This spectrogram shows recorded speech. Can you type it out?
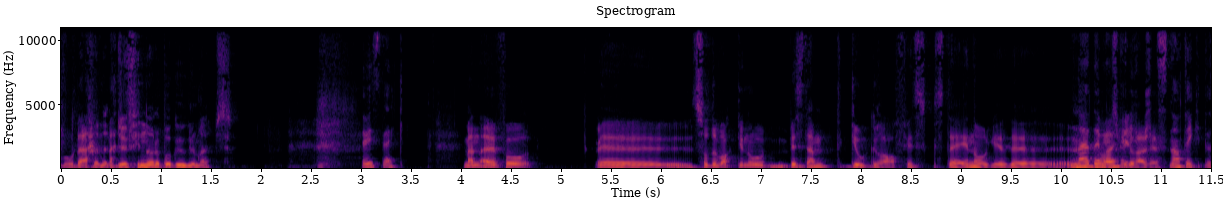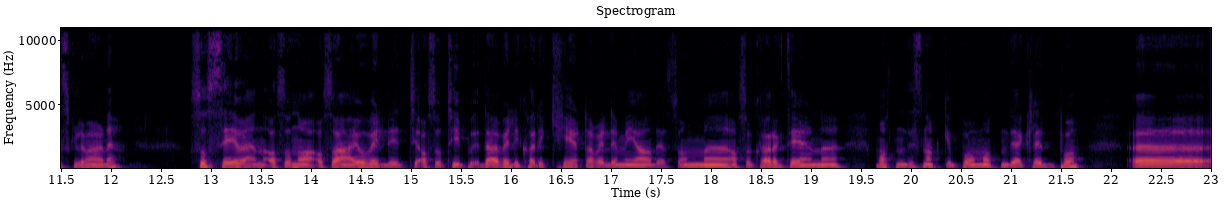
hvor det er. Men du finner det på Google Maps. Det visste jeg ikke. Men for så det var ikke noe bestemt geografisk sted i Norge det Nei, det var helt vitsen at ikke det skulle være det så ser jo en altså, nå, altså er jo veldig, altså, type, Det er veldig karikert av veldig mye av det som uh, Altså karakterene, måten de snakker på, måten de er kledd på. Uh,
